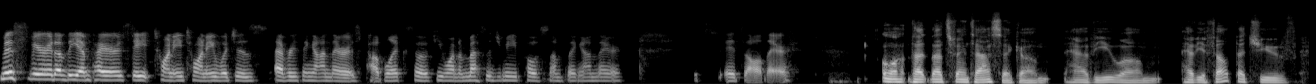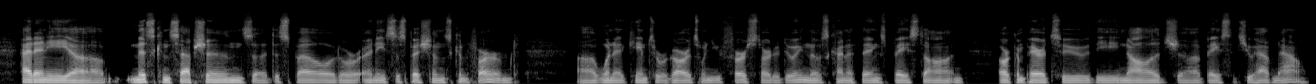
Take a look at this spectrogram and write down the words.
Miss Spirit of the Empire State 2020, which is everything on there is public. So if you want to message me, post something on there, it's it's all there. Well, that that's fantastic. Um, have you um, have you felt that you've had any uh, misconceptions uh, dispelled or any suspicions confirmed uh, when it came to regards when you first started doing those kind of things based on or compared to the knowledge uh, base that you have now?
